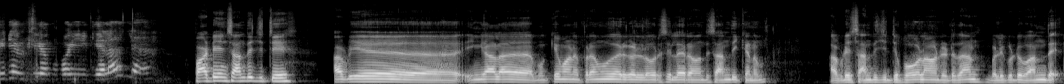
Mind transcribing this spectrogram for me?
வீடியோ வீடியோக்கு போயிருக்கீங்களா இல்ல? பாட்டியும் சந்திச்சுட்டு அப்படியே இங்கால முக்கியமான பிரமுகர்கள் ஒரு சிலரை வந்து சந்திக்கணும். அப்படியே சந்திச்சுட்டு போகலான்ட்டு தான் பலிக்கூட்டு வந்தேன்.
